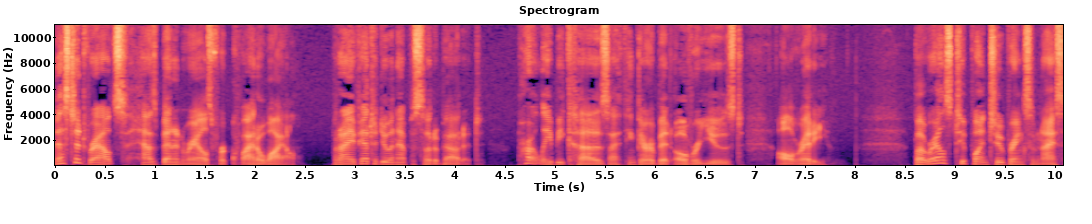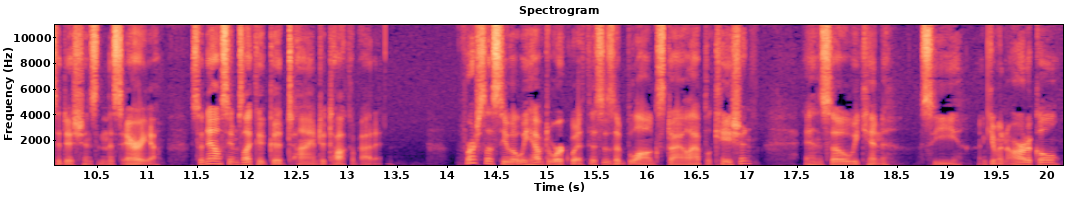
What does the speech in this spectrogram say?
Nested routes has been in Rails for quite a while, but I have yet to do an episode about it, partly because I think they're a bit overused already. But Rails 2.2 brings some nice additions in this area, so now seems like a good time to talk about it. First, let's see what we have to work with. This is a blog style application, and so we can see a given article.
